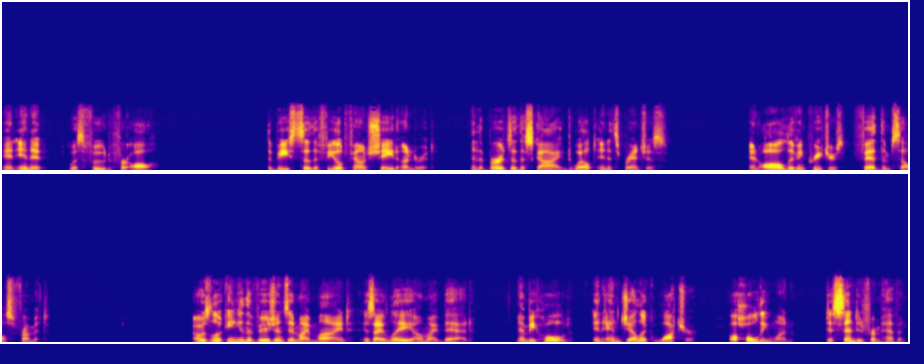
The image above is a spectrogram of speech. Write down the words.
and in it was food for all. The beasts of the field found shade under it, and the birds of the sky dwelt in its branches, and all living creatures fed themselves from it. I was looking in the visions in my mind as I lay on my bed, and behold, an angelic watcher, a holy one, descended from heaven.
